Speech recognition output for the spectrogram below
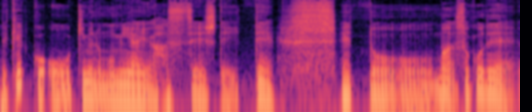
で、結構大きめの揉み合いが発生していて、えっと、まあそこで、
